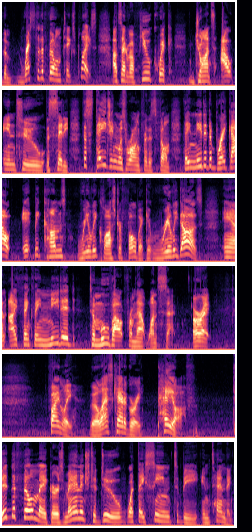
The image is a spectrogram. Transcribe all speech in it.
the rest of the film takes place, outside of a few quick jaunts out into the city. The staging was wrong for this film. They needed to break out. It becomes really claustrophobic. It really does. And I think they needed to move out from that one set. All right. Finally, the last category payoff. Did the filmmakers manage to do what they seemed to be intending?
